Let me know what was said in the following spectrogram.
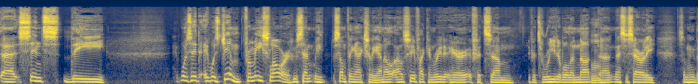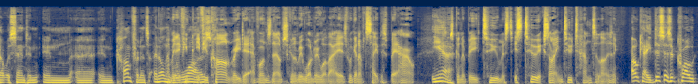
uh, since the was it it was Jim from East Lower who sent me something actually, and I'll I'll see if I can read it here if it's um if it's readable and not Hmm. uh, necessarily something that was sent in in uh, in confidence. I don't I think mean, it if you, was. if you can't read it, everyone's now just going to be wondering what that is. We're going to have to take this bit out. Yeah. It's going to be too, it's too exciting, too tantalising. Okay, this is a quote,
